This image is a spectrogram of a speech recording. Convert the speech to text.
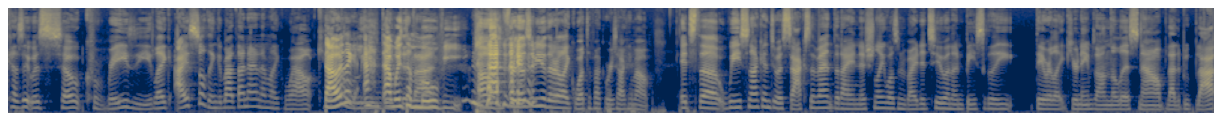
Because it was so crazy. Like I still think about that night, and I'm like, wow, That was like that was the that. movie. Um, for those of you that are like, what the fuck are we talking about? It's the we snuck into a Saks event that I initially was invited to, and then basically they were like, your name's on the list now, blah blah blah blah.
